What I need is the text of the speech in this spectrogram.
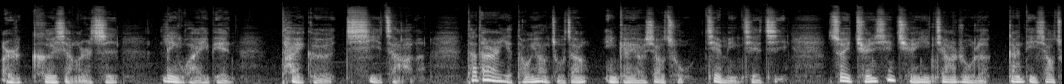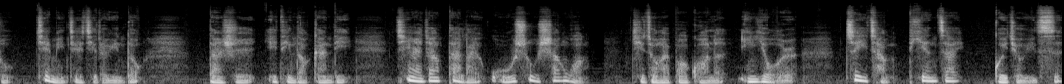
而可想而知，另外一边，泰戈气炸了。他当然也同样主张应该要消除贱民阶级，所以全心全意加入了甘地消除贱民阶级的运动。但是，一听到甘地竟然将带来无数伤亡，其中还包括了婴幼儿，这一场天灾归咎于此，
